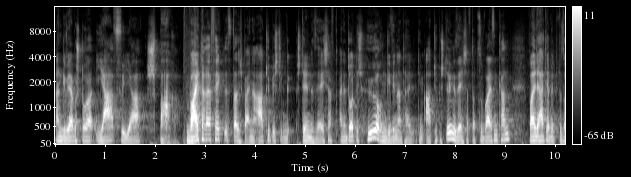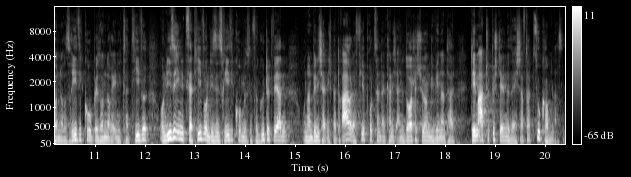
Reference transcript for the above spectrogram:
an Gewerbesteuer Jahr für Jahr spare. Weiterer Effekt ist, dass ich bei einer atypisch stillen Gesellschaft einen deutlich höheren Gewinnanteil dem atypisch stillen Gesellschafter zuweisen kann, weil der hat ja mit besonderes Risiko, besondere Initiative und diese Initiative und dieses Risiko müssen vergütet werden und dann bin ich halt nicht bei 3 oder 4 Prozent, dann kann ich einen deutlich höheren Gewinnanteil dem atypisch stillen Gesellschafter zukommen lassen.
